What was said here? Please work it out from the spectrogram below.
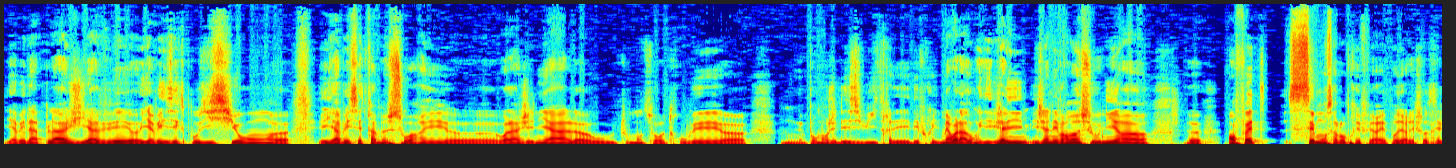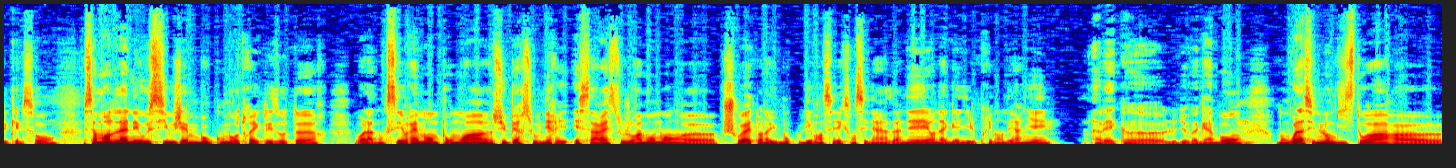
il y avait la plage, il y avait, euh, il y avait les expositions, euh, et il y avait cette fameuse soirée, voilà, géniale, où tout le monde se retrouvait pour manger des huîtres et des, fruits de mer. Voilà, donc j'en ai, vraiment un souvenir. en fait, c'est mon salon préféré, pour dire les choses telles qu'elles sont. C'est un moment de l'année aussi où j'aime beaucoup me retrouver avec les auteurs. Voilà, donc c'est vraiment pour moi un super souvenir et, ça reste toujours un moment chouette. On a eu beaucoup de livres en sélection ces dernières années, on a gagné le prix l'an dernier avec euh, le dieu vagabond. Donc voilà, c'est une longue histoire. Euh,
